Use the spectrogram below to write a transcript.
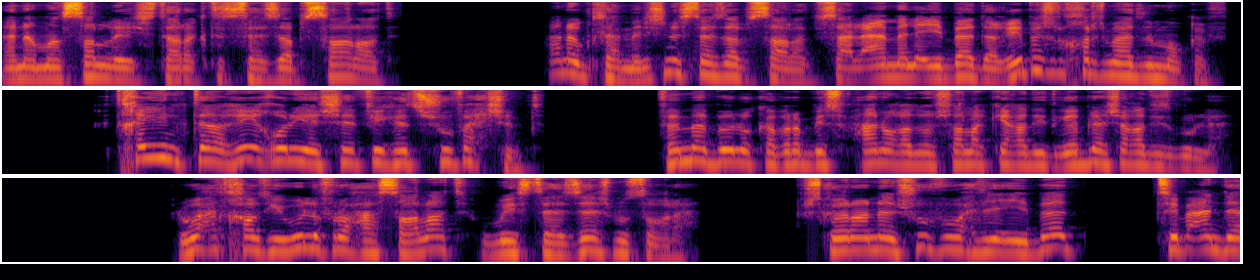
أنا ما نصليش تراك تستهزأ بالصلاه أنا قلت له مانيش نستهزأ بالصلاه بصح العمل عبادة غير باش نخرج من هذا الموقف. تخيل أنت غير خويا شاف فيك تشوف حشمت. فما بالك بربي سبحانه غادي إن شاء الله كي غادي تقابله اش غادي تقول له. الواحد خاوتي يولف روحه الصلاه وما يستهزاش من صغره. parce que رانا نشوفوا واحد العباد type عنده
